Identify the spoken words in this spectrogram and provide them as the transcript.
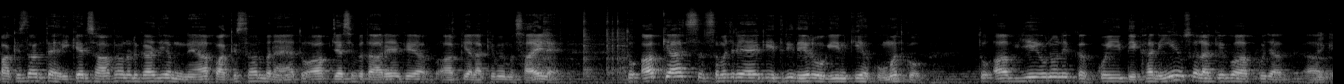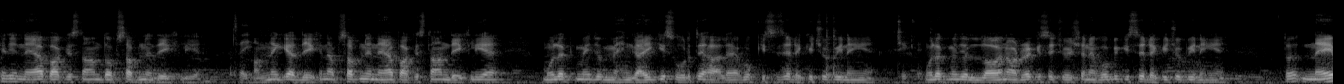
पाकिस्तान तहरीक इंसाफ है उन्होंने कहा जी हम नया पाकिस्तान बनाया तो आप जैसे बता रहे हैं कि आपके इलाके में मसाइल है। तो आप क्या समझ रहे हैं कि इतनी देर होगी इनकी हुकूमत को? तो अब ये उन्होंने कोई देखा नहीं है उस इलाके को आपको जा देखिए जी नया पाकिस्तान तो अब सबने देख लिया सही। हमने क्या देखना अब सबने नया पाकिस्तान देख लिया है। मुल्क में जो महँगाई की सूरत हाल है वो किसी से ढकी छुपी नहीं है। ठीक है। मुल्क में जो लॉ एंड ऑर्डर की सिचुएशन है वो भी किसी से ढकी छुपी नहीं है। तो नए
